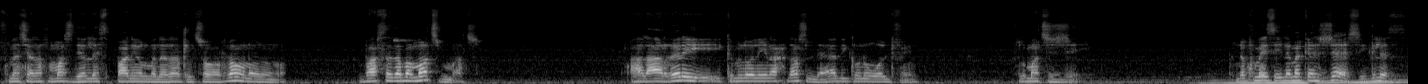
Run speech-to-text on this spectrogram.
في مثلا في ماتش ديال الإسبانيول من هنا ثلاث شهور. non non non non بارسا دابا ماتش بماتش. على عار غير يكملوا لينا 11 لاعب يكونوا واقفين في الماتش الجاي. donc ميسي الا ما كانش جاش يجلس.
